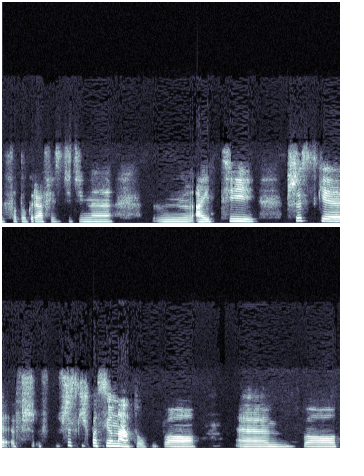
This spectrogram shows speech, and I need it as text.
y, fotografii, z dziedziny IT, wszystkie, wszystkich pasjonatów, bo, bo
